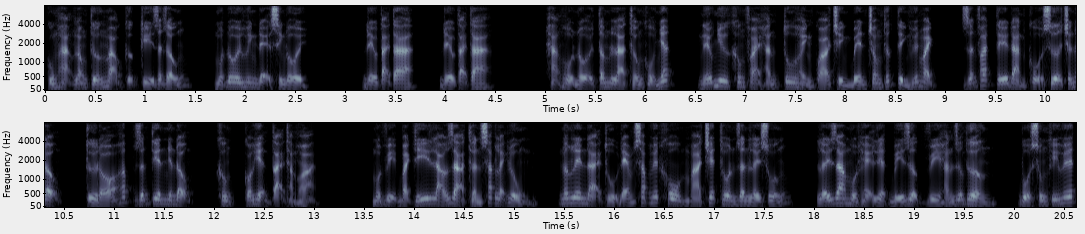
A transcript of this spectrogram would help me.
cùng hạng long tướng mạo cực kỳ rất giống, một đôi huynh đệ sinh đôi. Đều tại ta, đều tại ta. Hạng hổ nội tâm là thống khổ nhất, nếu như không phải hắn tu hành quá trình bên trong thức tỉnh huyết mạch, dẫn phát tế đàn cổ xưa chấn động, từ đó hấp dẫn tiên nhân động không có hiện tại thảm họa. Một vị bạch lý lão giả thần sắc lạnh lùng, nâng lên đại thủ đem sắp huyết khô mà chết thôn dân lấy xuống, lấy ra một hệ liệt bí dược vì hắn dưỡng thương, bổ sung khí huyết,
